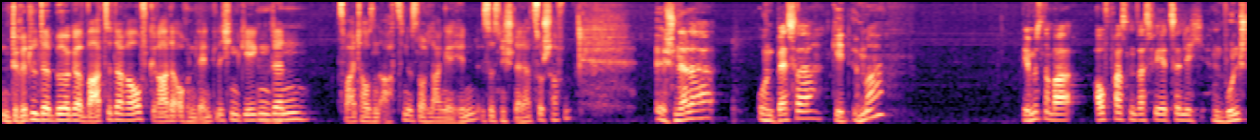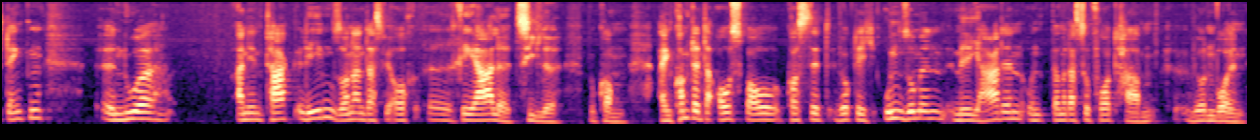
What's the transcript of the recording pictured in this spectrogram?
Ein Drittel der Bürger wartet darauf, gerade auch in ländlichen Gegenden. Mhm. 2018 ist noch lange hin. Ist es nicht schneller zu schaffen? Äh, schneller und besser geht immer. Wir müssen aber aufpassen, dass wir jetzt nicht ein Wunschdenken äh, nur an den Tag legen, sondern dass wir auch äh, reale Ziele bekommen. Ein kompletter Ausbau kostet wirklich Unsummen, Milliarden und wenn wir das sofort haben äh, würden wollen.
